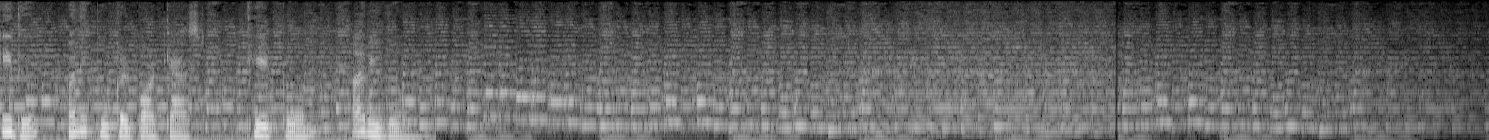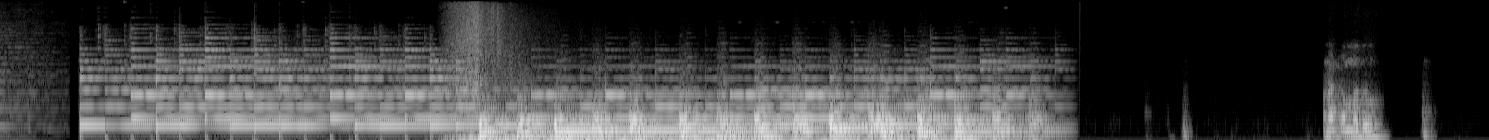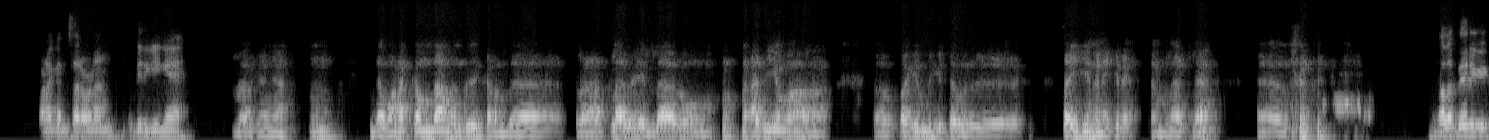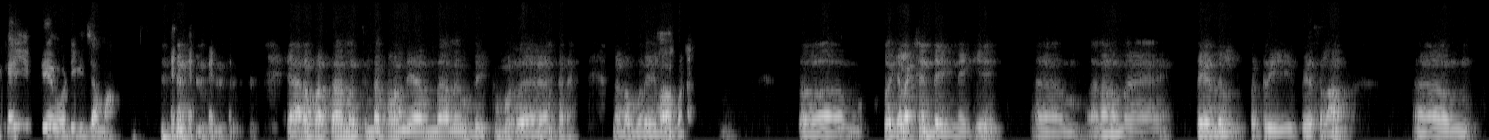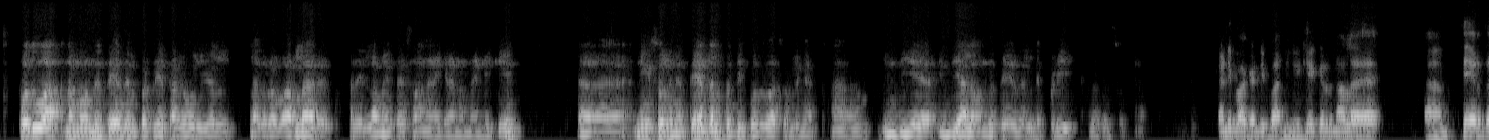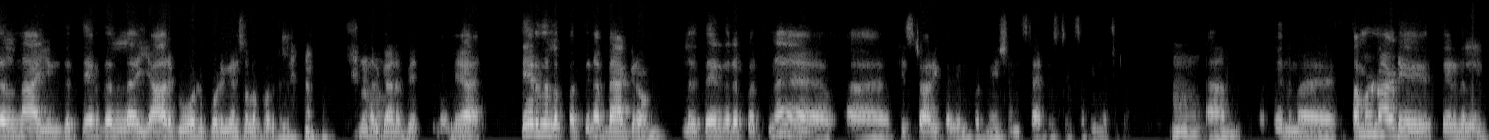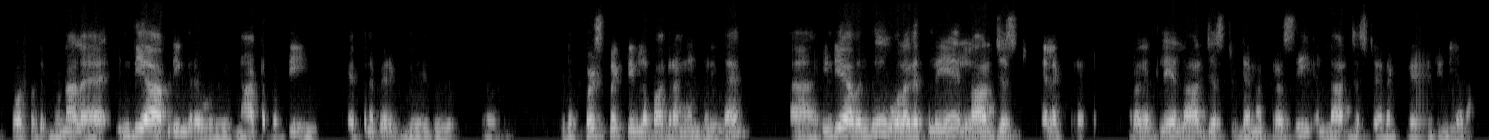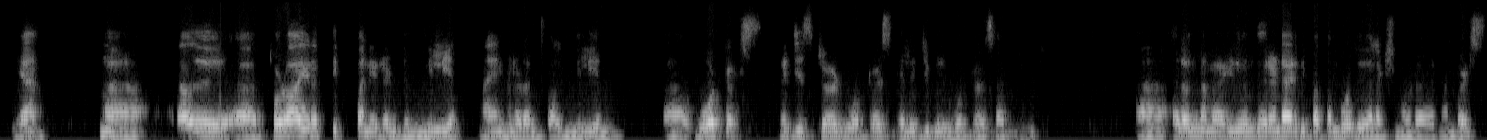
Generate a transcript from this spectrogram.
இது பனிப்பூக்கள் பாட்காஸ்ட். கேட்போம் அறிவோம். எப்படி இருக்கீங்க? நல்லா இருக்காங்க. ம் இந்த வணக்கம் தான் வந்து கடந்த சில நாட்களாவே எல்லாரும் அதிகமா பகிர்ந்துகிட்ட ஒரு சைகை நினைக்கிறேன் தமிழ்நாட்டுல. பல பேருக்கு கை இப்படியே ஒட்டிக்கிச்சாமா? யாரை பார்த்தாலும் சின்ன குழந்தையா இருந்தாலும் இப்படி கும்பிடுற நடைமுறையெல்லாம் ஸோ எலெக்ஷன் டே இன்னைக்கு. அதனால நம்ம தேர்தல் பற்றி பேசலாம். பொதுவா நம்ம வந்து தேர்தல் பற்றிய தகவல்கள் அதோட வரலாறு அது எல்லாமே பேசலாம்னு நினைக்கிறேன் நம்ம இன்னைக்கு. நீங்க சொல்லுங்க. தேர்தல் பத்தி பொதுவா சொல்லுங்க. இந்திய இந்தியால வந்து தேர்தல் எப்படி அதை கண்டிப்பா கண்டிப்பா. நீங்க கேக்குறதுனால ஆஹ், தேர்தல்னா இந்த தேர்தல்ல யாருக்கு ஓட்டு போடுங்கன்னு சொல்ல போறது இல்லை. அதுக்கான பேர் இல்லை இல்லையா? தேர்தலை பத்தின பேக்ரவுண்ட் இல்ல தேர்தலை பத்தின ஹிஸ்டாரிக்கல் இன்ஃபர்மேஷன் ஸ்டாட்டிஸ்டிக்ஸ் அப்படின்னு வச்சுக்கலாம். வந்து நம்ம தமிழ்நாடு தேர்தல் போடுறதுக்கு முன்னால இந்தியா அப்படிங்கிற ஒரு நாட்டை பத்தி எத்தனை பேருக்கு இது இதை பெர்ஸ்பெக்டிவ்ல பாக்குறாங்கன்னு தெரியல. இந்தியா வந்து உலகத்திலேயே லார்ஜஸ்ட் எலக்ட்ரேட் உலகத்திலேயே largest democracy and largest electorate India தான் இல்லையா? அதாவது தொள்ளாயிரத்தி பன்னிரெண்டு million nine hundred and twelve million voters registered voters eligible voters அப்படின்னு அதில் வந்து நம்ம இது வந்து ரெண்டாயிரத்தி பத்தொம்போது எலெக்ஷனோட நம்பர்ஸ்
